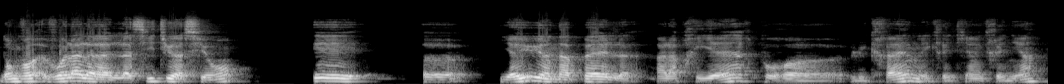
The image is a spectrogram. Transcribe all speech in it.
Donc voilà la, situation. Et il y a eu un appel à la prière pour l'Ukraine, les chrétiens ukrainiens,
